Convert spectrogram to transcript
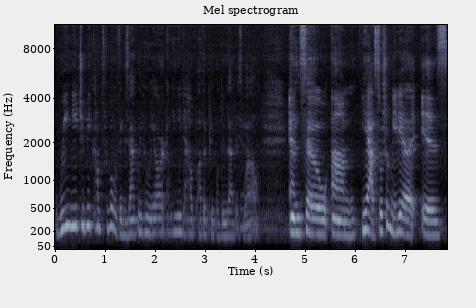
we need to be comfortable with exactly who we are, and we need to help other people do that as well. And so, um, yeah, social media is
